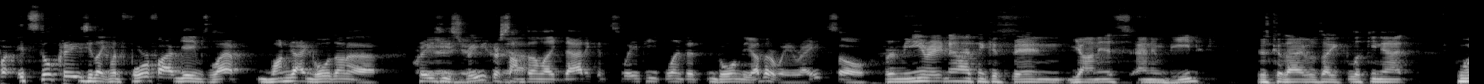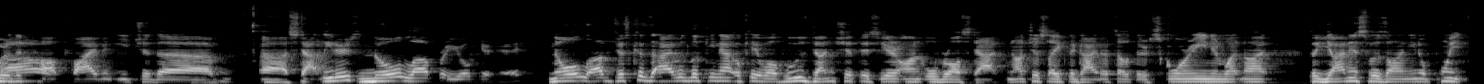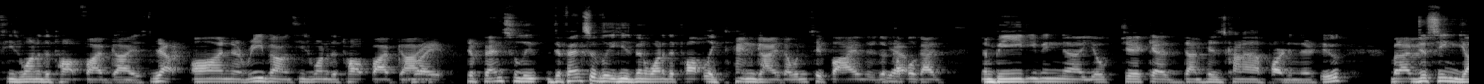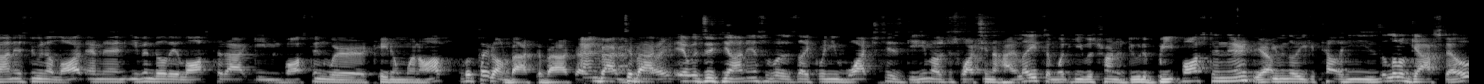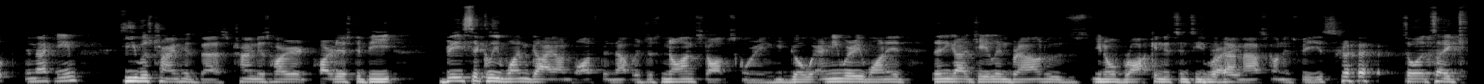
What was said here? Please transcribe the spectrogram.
But it's still crazy. Like with four or five games left, one guy goes on a crazy Yeah, yeah, streak or yeah. something like that. It could sway people into going the other way, right? So For me right now, I think it's been Giannis and Embiid, just because I was like looking at who are the top five in each of the uh, stat leaders. no love for Jokic, eh? No love, just because I was looking at okay, well, who's done shit this year on overall stats, not just like the guy that's out there scoring and whatnot. So Giannis was on, you know, points. He's one of the top five guys. Yeah, On uh, rebounds, he's one of the top five guys. right. Defensively, defensively, he's been one of the top like ten guys. I wouldn't say five. There's a Yeah. couple guys. Embiid, even uh, Jokic has done his kind of part in there too. But I've just seen Giannis doing a lot. And then even though they lost to that game in Boston where Tatum went off, They played on back to back and back to back. It was just Giannis was like when you watched his game, I was just watching the highlights and what he was trying to do to beat Boston there. Yeah. Even though you could tell he's a little gassed out in that game, he was trying his best, trying his hard hardest to beat basically one guy on Boston that was just nonstop scoring. He'd go anywhere he wanted. Then you got Jaylen Brown, who's you know rocking it since he's put Right. that mask on his face. So it's like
